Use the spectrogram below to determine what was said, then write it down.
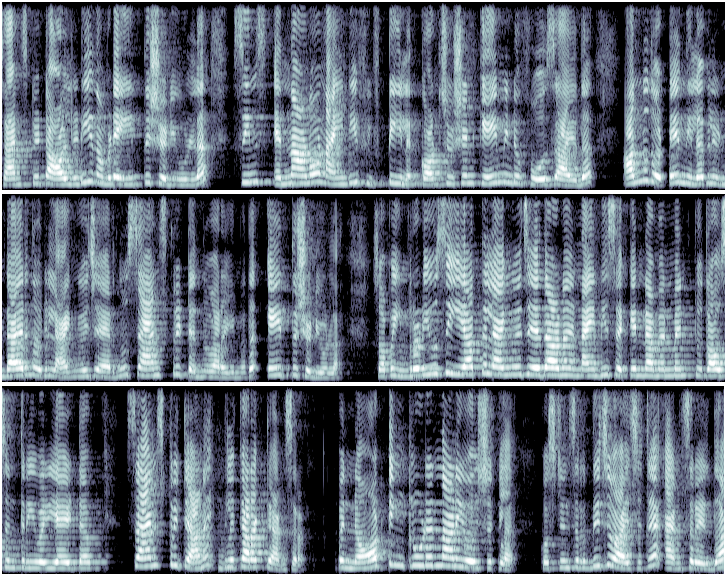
സാൻസ്ക്രിറ്റ് ഓൾറെഡി നമ്മുടെ എയ്ത്ത് ഷെഡ്യൂളിൽ സിൻസ് എന്നാണോ നയന്റീൻ ഫിഫ്റ്റിയിൽ കോൺസ്റ്റിറ്റ്യൂഷൻ കെയിം ഇൻ ടു ഫോഴ്സ് ആയത് അന്ന് തൊട്ടേ നിലവിലുണ്ടായിരുന്ന ഒരു ലാംഗ്വേജ് ആയിരുന്നു സാൻസ്ക്രിറ്റ് എന്ന് പറയുന്നത് എയ്ത്ത് ഷെഡ്യൂളിൽ സോ അപ്പോൾ ഇൻട്രൊഡ്യൂസ് ചെയ്യാത്ത ലാംഗ്വേജ് ഏതാണ്? നയന്റി സെക്കൻഡ് അമെൻമെന്റ് ടു തൗസൻഡ് ത്രീ വഴിയായിട്ട്. സാൻസ്ക്രിറ്റ് ആണ് ഇതിൽ കറക്റ്റ് ആൻസർ ഇപ്പൊ നോട്ട് ഇൻക്ലൂഡഡ് എന്നാണ് ചോദിച്ചിട്ടുള്ളത് ക്വസ്റ്റ്യൻ ശ്രദ്ധിച്ച് വായിച്ചിട്ട് ആൻസർ എഴുതുക.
